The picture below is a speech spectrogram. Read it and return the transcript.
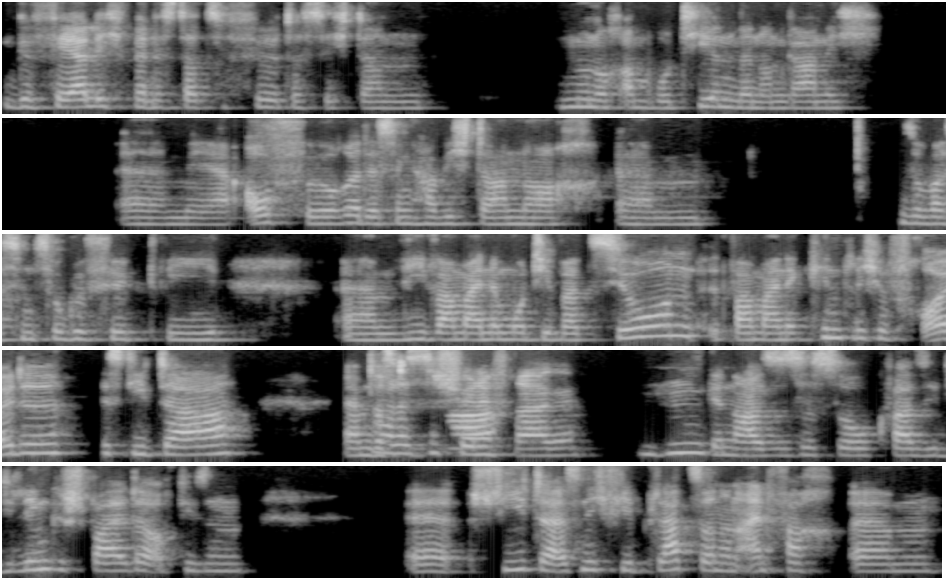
Gefährlich, wenn es dazu führt, dass ich dann nur noch am Rotieren bin und gar nicht äh, mehr aufhöre. Deswegen habe ich da noch ähm, sowas hinzugefügt wie ähm, wie war meine Motivation? War meine kindliche Freude? Ist die da? Ähm, das, oh, das ist eine war, schöne Frage. Mh, genau, also es ist so quasi die linke Spalte auf diesem äh, Sheet. Da ist nicht viel Platz, sondern einfach, ähm,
